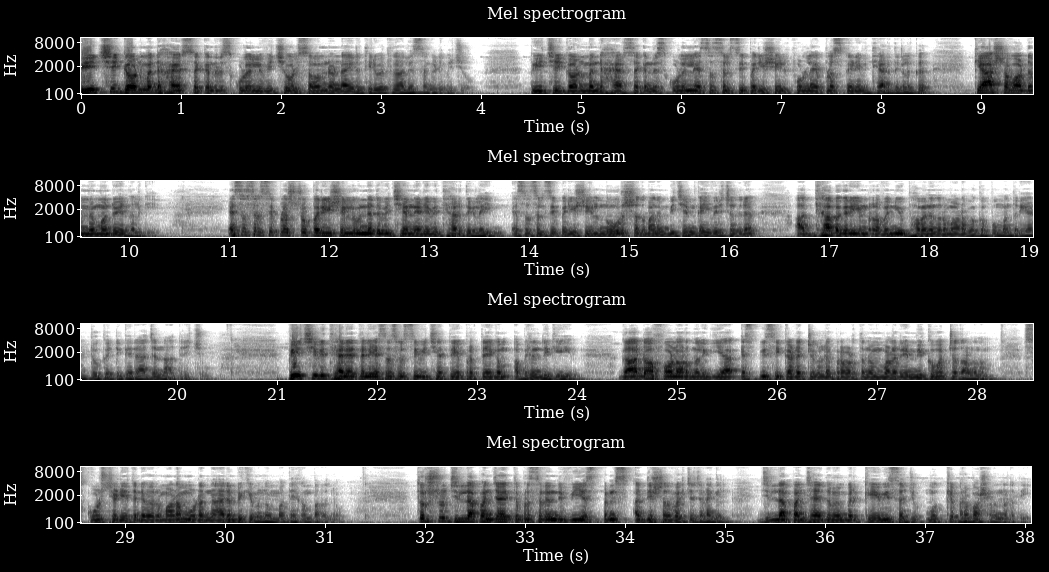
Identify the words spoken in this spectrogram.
Peechi government higher secondary സ്കൂളിൽ വിജയോത്സവം രണ്ടായിരത്തി ഇരുപത്തിനാലിൽ സംഘടിപ്പിച്ചു പീച്ചി ഗവൺമെന്റ് ഹയർ സെക്കൻഡറി സ്കൂളിൽ എസ് എസ് എൽ സി പരീക്ഷയിൽ ഫുൾ എ പ്ലസ് നേടിയ വിദ്യാർത്ഥികൾക്ക് ക്യാഷ് അവാർഡും മെമ്മോണ്ടോയും നൽകി. S S L C plus two പരീക്ഷയിൽ ഉന്നത വിജയം നേടിയ വിദ്യാർത്ഥികളെയും എസ് എസ് എൽ സി പരീക്ഷയിൽ നൂറ് ശതമാനം വിജയം കൈവരിച്ചതിന് അധ്യാപകരെയും റവന്യൂ ഭവന നിർമ്മാണ വകുപ്പ് മന്ത്രി അഡ്വക്കേറ്റ് കെ രാജൻ ആദരിച്ചു. പീച്ചി വിദ്യാലയത്തിലെ എസ് എസ് എൽ സി വിജയത്തെ പ്രത്യേകം അഭിനന്ദിക്കുകയും ഗാർഡ് ഓഫ് ഓണർ നൽകിയ എസ് പി സി കഡറ്റുകളുടെ പ്രവർത്തനം വളരെ മികവുറ്റതാണെന്നും സ്കൂൾ സ്റ്റേഡിയത്തിന്റെ നിർമ്മാണം ഉടൻ ആരംഭിക്കുമെന്നും അദ്ദേഹം പറഞ്ഞു. തൃശൂർ ജില്ലാ panchayat president V S Prince അധ്യക്ഷത വഹിച്ച ചടങ്ങിൽ ജില്ലാ panchayat member K V Saju മുഖ്യപ്രഭാഷണം നടത്തി.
